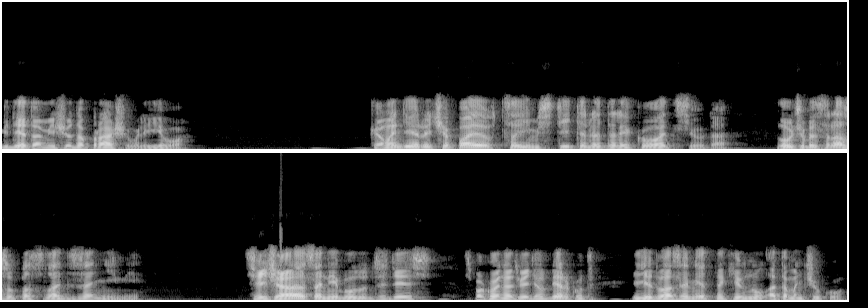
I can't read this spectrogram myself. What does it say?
где там еще допрашивали его. Командиры Чапаевца и Мстителя далеко отсюда. Лучше бы сразу послать за ними. Сейчас они будут здесь, спокойно ответил Беркут и едва заметно кивнул Атаманчуку.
